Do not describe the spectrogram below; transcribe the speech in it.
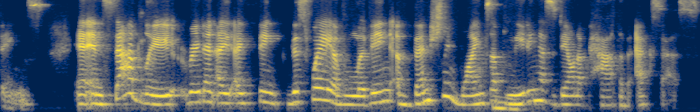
things. And, and sadly right and I, I, think this way of living eventually winds up mm-hmm. leading us down a path of excess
